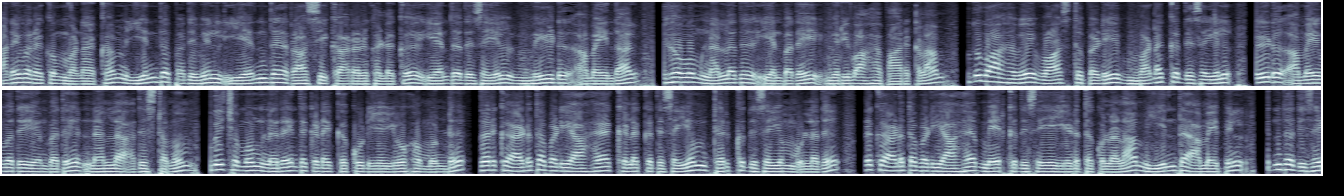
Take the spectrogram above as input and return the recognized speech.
அனைவருக்கும் வணக்கம். இந்த பதிவில் எந்த ராசிக்காரர்களுக்கு எந்த திசையில் வீடு அமைந்தால் மிகவும் நல்லது என்பதை விரிவாக பார்க்கலாம். பொதுவாகவே வாஸ்துப்படி வடக்கு திசையில் வீடு அமைவது என்பது நல்ல அதிர்ஷ்டமும் சுபிச்சமும் நிறைந்து கிடைக்கக்கூடிய யோகம் உண்டு. இதற்கு அடுத்தபடியாக கிழக்கு திசையும் தெற்கு திசையும் உள்ளது. இதற்கு அடுத்தபடியாக மேற்கு திசையை எடுத்துக்கொள்ளலாம் இந்த அமைப்பில் இந்த திசை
